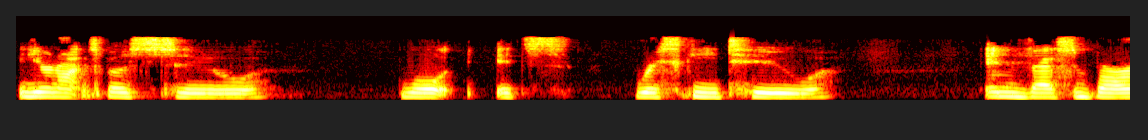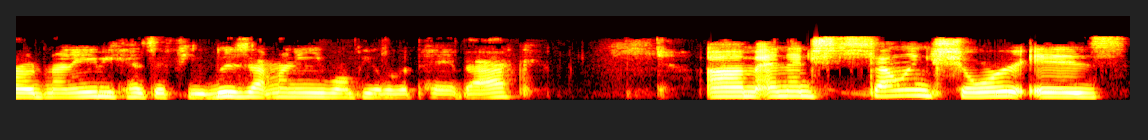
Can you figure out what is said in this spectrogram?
you're not supposed to. Well, it's risky to invest borrowed money because if you lose that money, you won't be able to pay it back. Um, and then selling short is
